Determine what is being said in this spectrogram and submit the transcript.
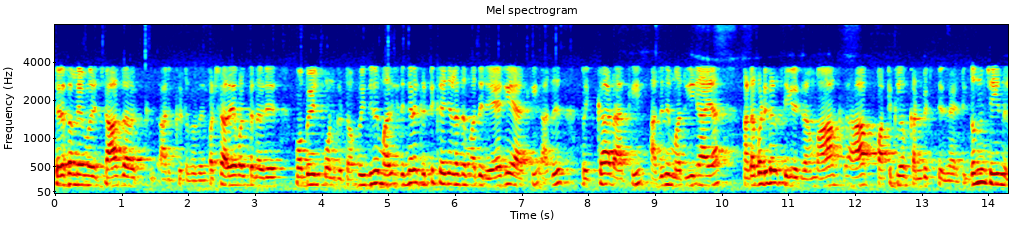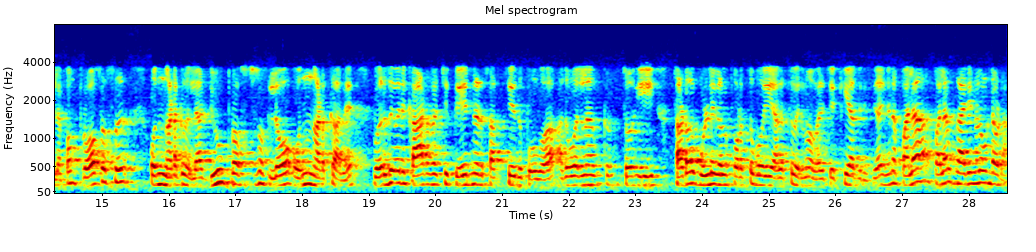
ചില സമയം ഒരു ചാർജർ ആർക്ക് കിട്ടുന്നത്. പക്ഷെ അതേപോലെ തന്നെ ഒരു മൊബൈൽ ഫോൺ കിട്ടും. അപ്പൊ ഇതിന് ഇതിങ്ങനെ കിട്ടിക്കഴിഞ്ഞാൽ അത് അത് രേഖയാക്കി അത് റെക്കോർഡാക്കി അതിന് മതിയായ നടപടികൾ സ്വീകരിക്കണം. ആ ആ പർട്ടിക്കുലർ കൺവിക്ഷനായിട്ട് ഇതൊന്നും ചെയ്യുന്നില്ല. അപ്പം പ്രോസസ്സ് ഒന്നും നടക്കുന്നില്ല. ഡ്യൂ പ്രോസസ് ഓഫ് ലോ ഒന്നും നടക്കാതെ വെറുതെ ഒരു കാർഡ് വെച്ച് പേരിനൊരു സെർച്ച് ചെയ്ത് പോവുക. അതുപോലെ ഈ തടവ് പുള്ളികൾ പുറത്തു പോയി അകത്ത് വരുമ്പോൾ അവർ ചെക്ക് ചെയ്യാതിരിക്കുക. ഇങ്ങനെ പല പല കാര്യങ്ങളും ഉണ്ട് അവിടെ.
